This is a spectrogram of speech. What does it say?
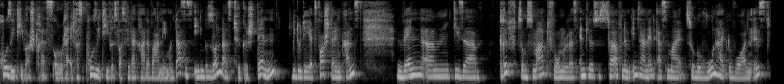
positiver Stress oder etwas Positives, was wir da gerade wahrnehmen. Und das ist eben besonders tückisch, denn, wie du dir jetzt vorstellen kannst, wenn ähm, dieser Griff zum Smartphone oder das endlose Surfen im Internet erstmal zur Gewohnheit geworden ist,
